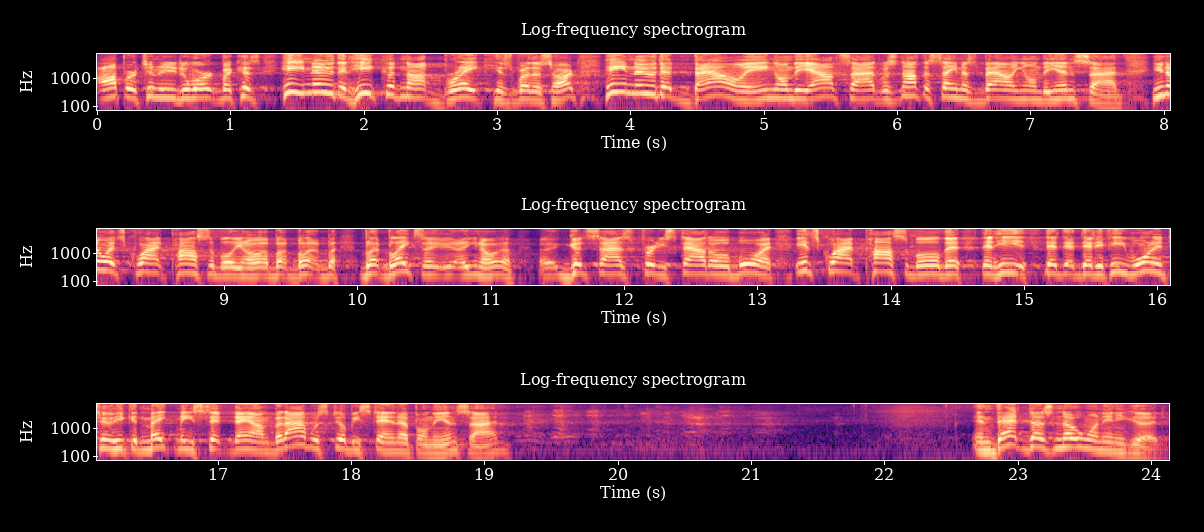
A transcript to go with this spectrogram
opportunity to work because he knew that he could not break his brother's heart. He knew that bowing on the outside was not the same as bowing on the inside. You know, it's quite possible, you know, but Blake's a, you know, a good sized, pretty stout old boy. It's quite possible that, that, he, that, that if he wanted to, he could make me sit down, but I would still be standing up on the inside. And that does no one any good.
